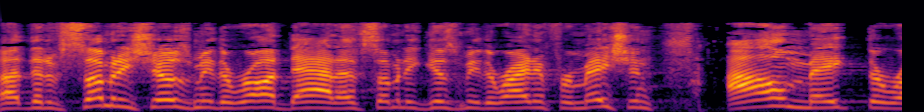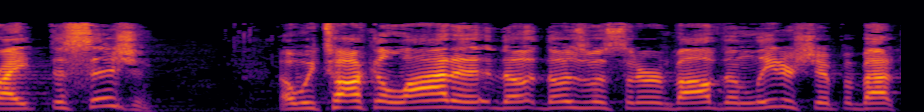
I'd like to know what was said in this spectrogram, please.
uh, that if somebody shows me the raw data, if somebody gives me the right information, I'll make the right decision. Uh, we talk a lot, of th- those of us that are involved in leadership, about,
